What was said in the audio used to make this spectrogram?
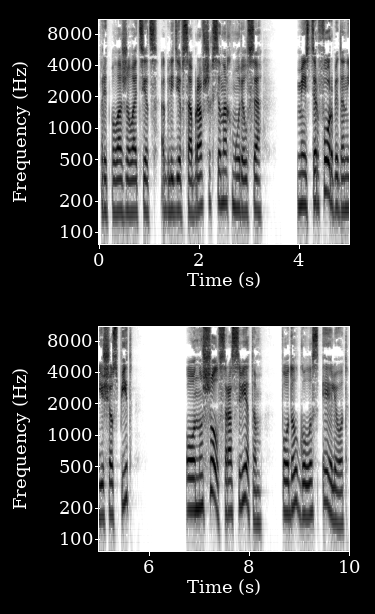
предположил отец, оглядев собравшихся, нахмурился. Мистер Форбиден еще спит? Он ушел с рассветом, подал голос Элиот.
